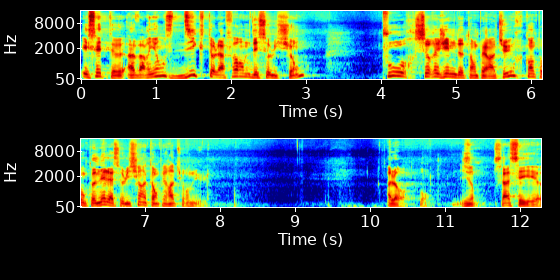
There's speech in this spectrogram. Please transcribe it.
Et cette euh, invariance dicte la forme des solutions pour ce régime de température quand on connaît la solution à température nulle. Alors, bon, disons, ça c'est euh,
